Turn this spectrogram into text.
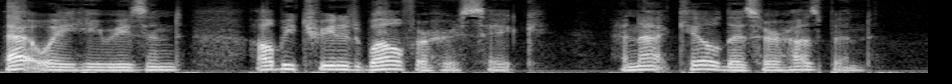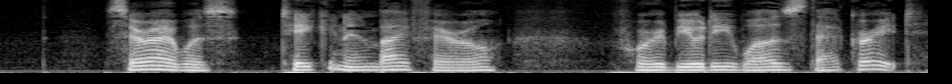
That way, he reasoned, I'll be treated well for her sake, and not killed as her husband. Sarai was taken in by Pharaoh, for her beauty was that great.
